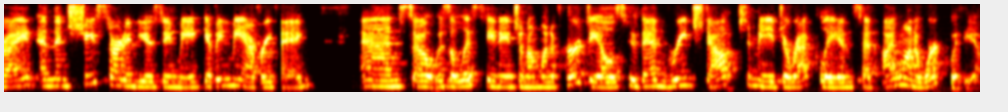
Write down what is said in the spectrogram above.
right? And then she started using me, giving me everything. And so it was a listing agent on one of her deals who then reached out to me directly and said, I want to work with you.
